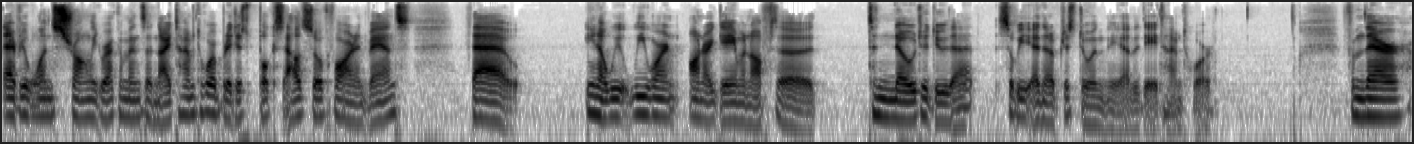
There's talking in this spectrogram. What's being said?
everyone strongly recommends a nighttime tour, but it just books out so far in advance that you know we, we weren't on our game enough to to know to do that. So we ended up just doing the uh, the daytime tour. From there,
